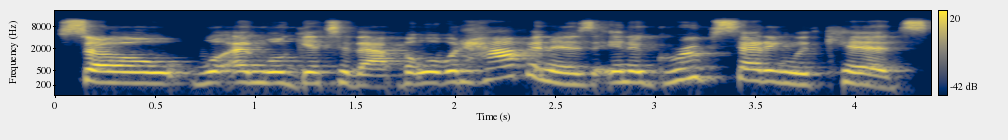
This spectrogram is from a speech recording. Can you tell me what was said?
So, we'll, and we'll get to that. But what would happen is in a group setting with kids,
